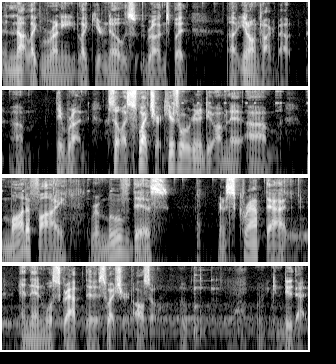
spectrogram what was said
Not like runny like your nose runs, but uh, you know what I'm talking about. Um, they run. So a sweatshirt. Here's what we're going to do. I'm going to um, modify, remove this. We're going to scrap that and then we'll scrap the sweatshirt also. Ooh, we can do that.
